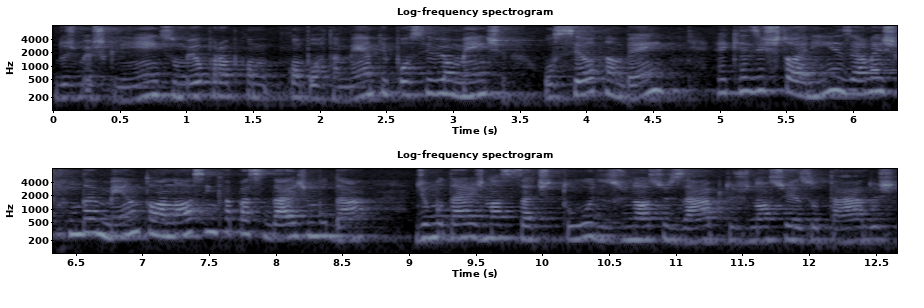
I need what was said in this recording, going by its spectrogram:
dos meus clientes, o meu próprio comportamento e possivelmente o seu também, é que as historinhas elas fundamentam a nossa incapacidade de mudar, de mudar as nossas atitudes, os nossos hábitos, os nossos resultados.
